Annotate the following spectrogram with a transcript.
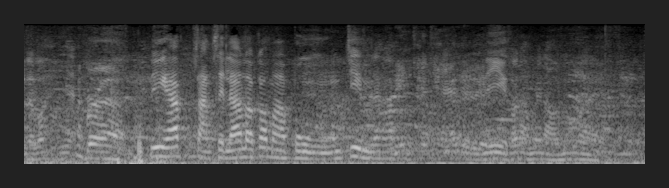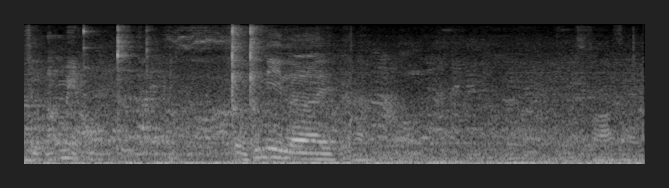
คืออะไรวะเนี่ยนี่ครับสั่งเสร็จแล้วเราก็มาปรุงน้ำจิ้มนะครับ แท้ๆเลยนี่เขาทำให้เราด้วยสูตรน้องเหมียวปรุงที่นี่เลยซอสใส่ไป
